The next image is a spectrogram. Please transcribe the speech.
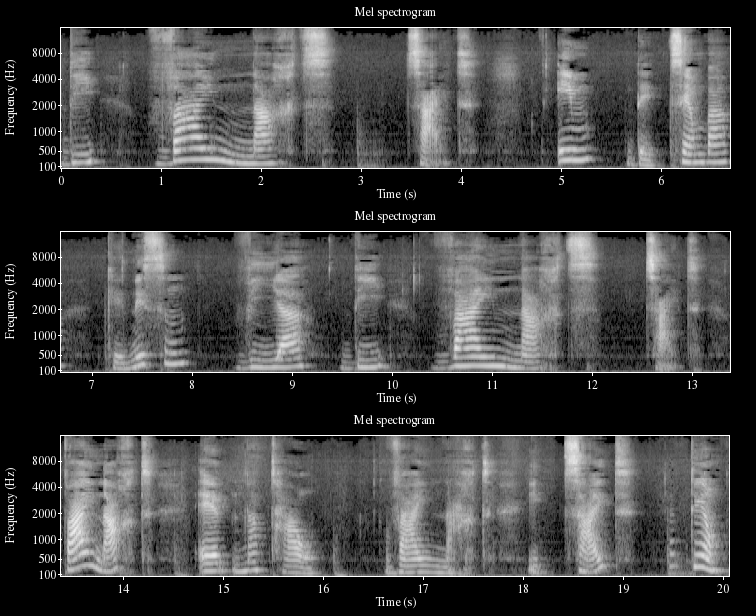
die Weihnachtszeit. Im Dezember genießen wir die Weihnachtszeit. Weihnacht é Natal. Weihnacht. E Zeit é tempo.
